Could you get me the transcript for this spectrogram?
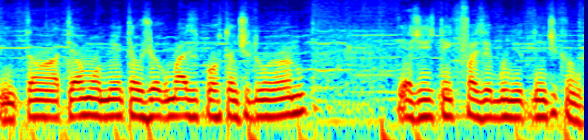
Então, até o momento, é o jogo mais importante do ano e a gente tem que fazer bonito dentro de campo.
